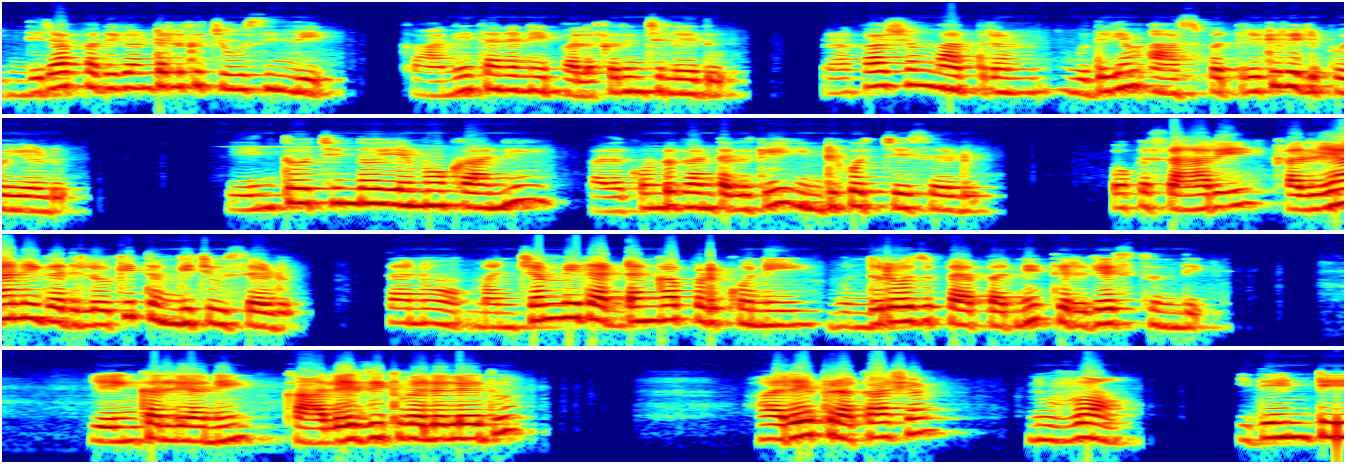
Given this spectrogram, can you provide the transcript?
ఇందిరా పది గంటలకు చూసింది కానీ తనని పలకరించలేదు. ప్రకాశం మాత్రం ఉదయం ఆసుపత్రికి వెళ్ళిపోయాడు. ఏం తోచిందో ఏమో కానీ పదకొండు గంటలకి ఇంటికొచ్చేశాడు. ఒకసారి కళ్యాణి గదిలోకి తొంగి చూశాడు. తను మంచం మీద అడ్డంగా పడుకొని ముందు రోజు పేపర్ని తిరిగేస్తుంది. ఏం కళ్యాణి కాలేజీకి వెళ్ళలేదు? అరే ప్రకాశం నువ్వా? ఇదేంటి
